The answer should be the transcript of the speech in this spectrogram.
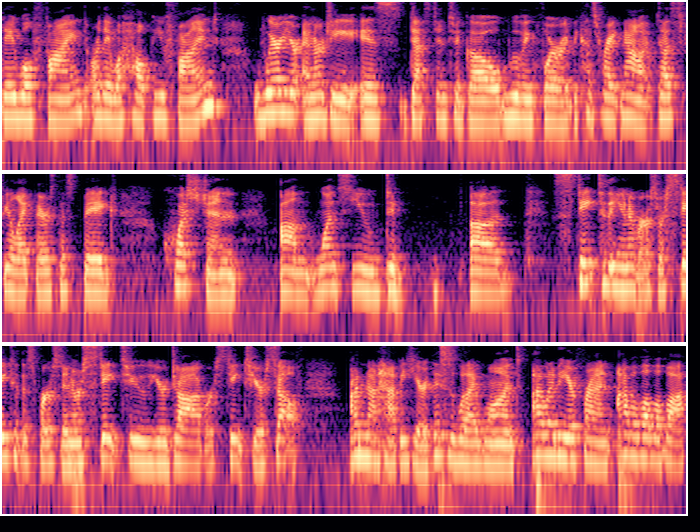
they will find or they will help you find where your energy is destined to go moving forward. Because right now it does feel like there's this big question um, once you uh, state to the universe or state to this person or state to your job or state to yourself I'm not happy here. This is what I want. I want to be your friend. Ah, blah, blah, blah, blah.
